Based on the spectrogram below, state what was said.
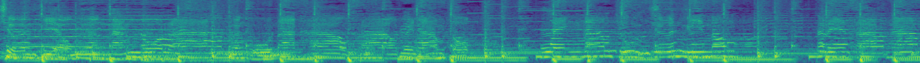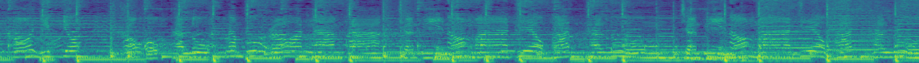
เชิญเที่ยวเมืองหนังโนรา เมืองอูนาข้าวคราวด้วยน้ำตก ทะลุน้ำพุร้อนงามตาเชิญพี่น้องมาเที่ยวพัทลุงเชิญพี่น้องมาเที่ยวพัทลุง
